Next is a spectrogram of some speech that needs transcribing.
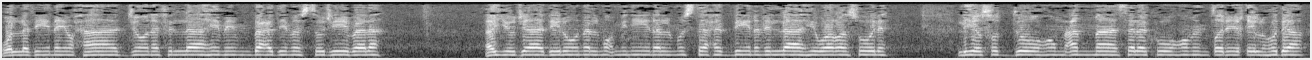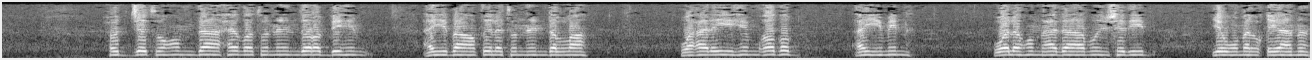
والذين يحاجون في الله من بعد ما استجيب له. أن يجادلون المؤمنين المستحبين لله ورسوله؟ ليصدوهم عما سلكوه من طريق الهدى. حجتهم داحضة عند ربهم أي باطلة عند الله. وعليهم غضب أي منه. ولهم عذاب شديد يوم القيامة.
